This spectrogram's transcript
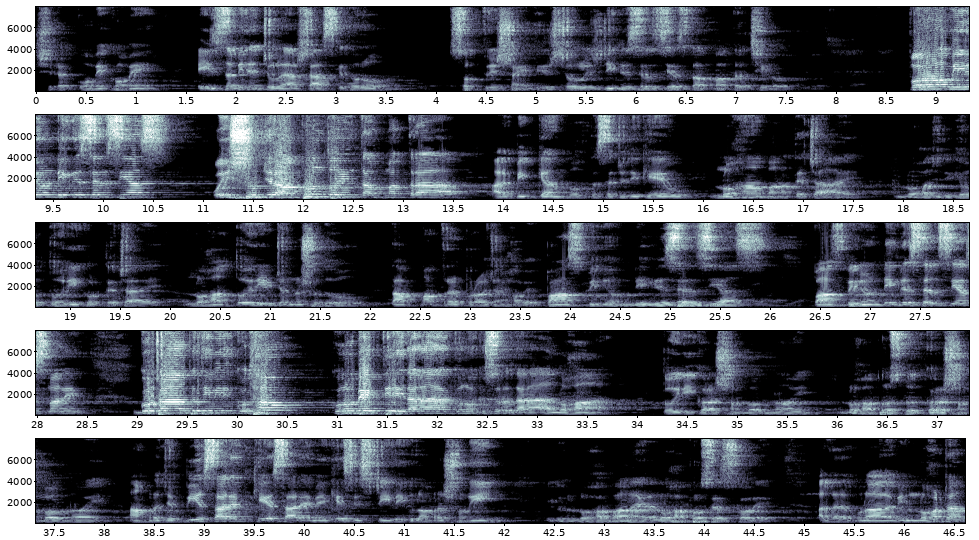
সেটা কমে কমে এই জমিনে চলে আসা, আজকে ধরুন ছত্রিশ সাঁত্রিশ চল্লিশ ডিগ্রি সেলসিয়াস তাপমাত্রা ছিল। পনেরো মিলিয়ন ডিগ্রি সেলসিয়াস, ওই সূর্যের আভ্যন্তরীণ তাপমাত্রা। আর বিজ্ঞান বলতেছে, যদি কেউ লোহা বানাতে চায়, লোহা যদি কেউ তৈরি করতে চায়, লোহা তৈরির জন্য শুধু তাপমাত্রার প্রয়োজন হবে পাঁচ বিলিয়ন ডিগ্রি সেলসিয়াস। পাঁচ বিলিয়ন ডিগ্রি সেলসিয়াস মানে গোটা পৃথিবীর কোথাও কোনো ব্যক্তির দ্বারা কোনো কিছুর দ্বারা লোহা তৈরি করা সম্ভব নয়, লোহা প্রস্তুত করা সম্ভব নয়। আমরা যে বিএসআরএম কেএসআরএম একেস স্টিল এগুলো আমরা শুনি, এগুলো লোহা বানায় লোহা প্রসেস করে। আল্লাহ রাব্বুল আলামিন লোহাটা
